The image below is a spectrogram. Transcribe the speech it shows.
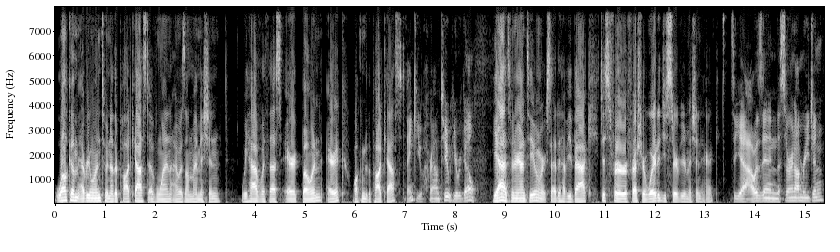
Welcome, everyone, to another podcast of When I Was on My Mission. We have with us Eric Bowen. Eric, welcome to the podcast. Thank you. Round two. Here we go. Yeah, it's been around two, and we're excited to have you back. Just for a refresher, where did you serve your mission, Eric? So, yeah, I was in the Suriname region.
